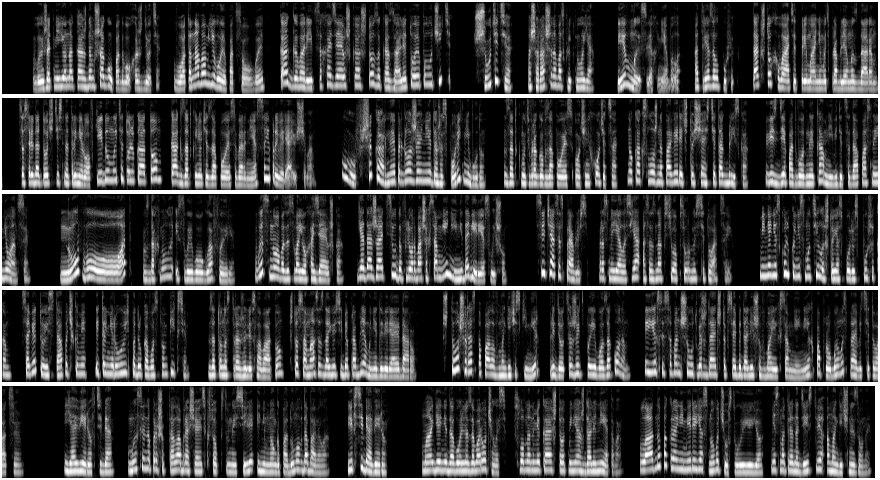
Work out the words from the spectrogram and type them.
«Вы же от нее на каждом шагу подвоха ждете. Вот она вам его и подсовывает. Как говорится, хозяюшка, что заказали, то и получите». «Шутите?» — ошарашенно воскликнула я. И в мыслях не было. Отрезал Пуфик. Так что хватит приманивать проблемы с даром. Сосредоточьтесь на тренировке и думайте только о том, как заткнете за пояс Вернеса и проверяющего. Уф, шикарное предложение, даже спорить не буду. Заткнуть врагов за пояс очень хочется, но как сложно поверить, что счастье так близко. Везде подводные камни видятся да опасные нюансы. «Ну вот», — вздохнула из своего угла Ферри. «Вы снова за свое, хозяюшка. Я даже отсюда флер ваших сомнений и недоверия слышу». «Сейчас исправлюсь», — рассмеялась я, осознав всю абсурдность ситуации. Меня нисколько не смутило, что я спорю с Пуфиком, советуюсь с тапочками и тренируюсь под руководством Пикси. Зато насторожили слова о том, что сама создаю себе проблемы, не доверяя Дару. Что ж, раз попала в магический мир, придется жить по его законам. И если Саванши утверждает, что вся беда лишь в моих сомнениях, попробуем исправить ситуацию. «Я верю в тебя», — мысленно прошептала, обращаясь к собственной силе и, немного подумав, добавила. «И в себя верю». Магия недовольно заворочилась, словно намекая, что от меня ждали не этого. Ладно, по крайней мере, я снова чувствую ее, несмотря на действия амагичной зоны.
